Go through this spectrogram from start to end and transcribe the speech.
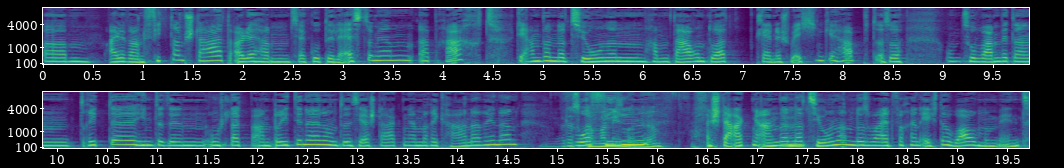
Ähm, alle waren fit am Start, alle haben sehr gute Leistungen erbracht. Die anderen Nationen haben da und dort kleine Schwächen gehabt. Also und so waren wir dann Dritte hinter den unschlagbaren Britinnen und den sehr starken Amerikanerinnen ja, vor vielen nehmen, ja. starken anderen ja. Nationen und das war einfach ein echter Wow-Moment.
